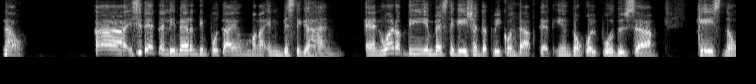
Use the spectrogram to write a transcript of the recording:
Now, uh, incidentally, meron din po tayong mga investigahan. And one of the investigation that we conducted, yung tungkol po doon sa case ng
